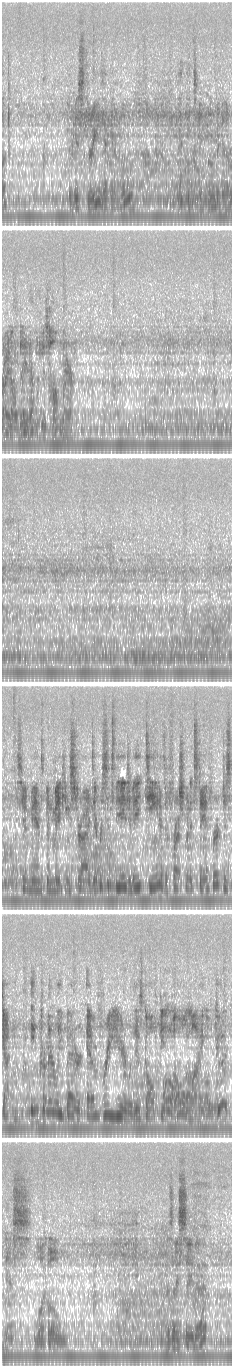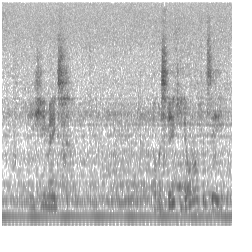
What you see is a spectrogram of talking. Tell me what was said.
look for his three. Is that going to move? That thing's been moving to the right all day. That one just hung there. This young man's been making strides ever since the age of 18 as a freshman at Stanford. Just gotten incrementally better every year with his golf game. Oh, Oh, my whoa. goodness. Whoa. As I say that, he, makes mistake you don't often see.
